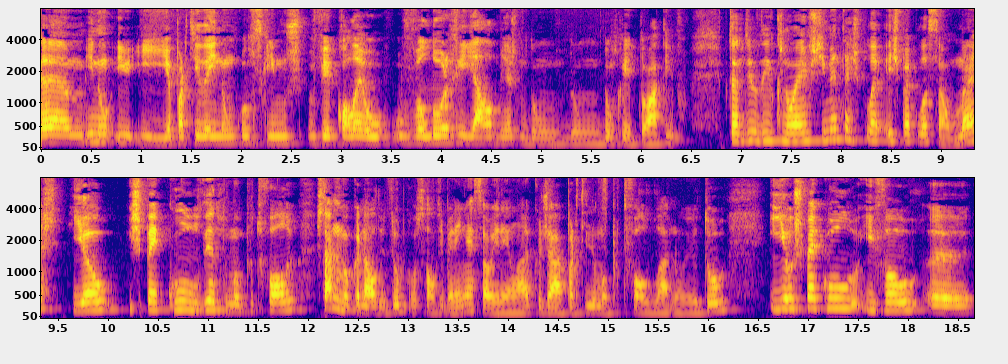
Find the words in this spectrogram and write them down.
um, e, não, e, e, a partir daí não conseguimos ver qual é o, o valor real mesmo de um, de, um, de um criptoativo. Portanto, eu digo que não é investimento, é, é especulação. Mas eu especulo dentro do meu portfólio. Está no meu canal do YouTube, Gonçalo Ribeirinho, é só irem lá que eu já partilho o meu portfólio lá no YouTube. E eu especulo e vou uh,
